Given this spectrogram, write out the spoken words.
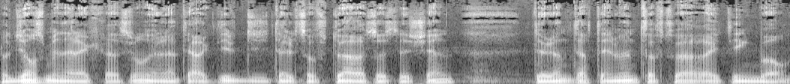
L'audience mène à la création de l'Interactive Digital Software Association de l'Entertainment Software Rating Board,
